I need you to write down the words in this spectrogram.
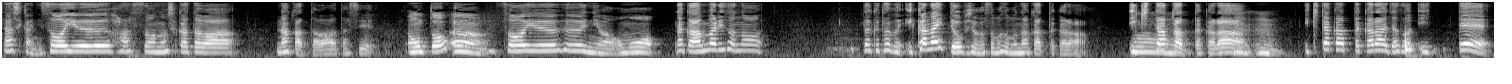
確かにそういう発想の仕方はなかったわ私。あ本当？うん。そういうふうには思う。なんかあんまりそのなんか多分行かないってオプションがそもそもなかったから行きたかったから、うんうん。行きたかったからじゃあそう行って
